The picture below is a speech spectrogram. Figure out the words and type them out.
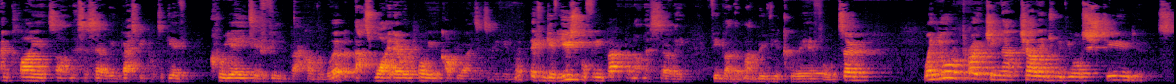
and clients aren't necessarily the best people to give creative feedback on the work. That's why they're employing a copywriter to begin with. They can give useful feedback, but not necessarily feedback that might move your career forward. So when you're approaching that challenge with your students,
